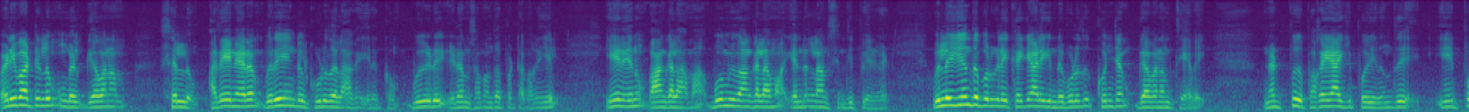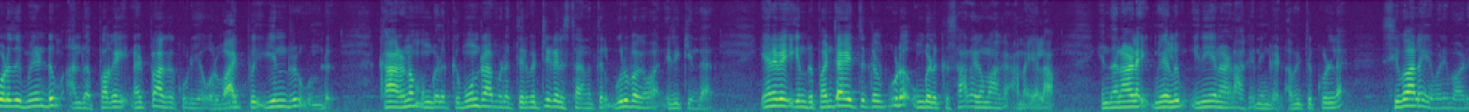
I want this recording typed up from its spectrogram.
வழிபாட்டிலும் உங்கள் கவனம் செல்லும். அதே நேரம் விரயங்கள் கூடுதலாக இருக்கும். வீடு இடம் சம்பந்தப்பட்ட வகையில் ஏதேனும் வாங்கலாமா பூமி வாங்கலாமா என்றெல்லாம் சிந்திப்பீர்கள். விலையுந்த பொருட்களை கையாளுகின்ற பொழுது கொஞ்சம் கவனம் தேவை. நட்பு பகையாகி போயிருந்து இப்பொழுது மீண்டும் அந்த பகை நட்பாகக்கூடிய ஒரு வாய்ப்பு இன்று உண்டு. காரணம் உங்களுக்கு மூன்றாம் இடத்தில் வெற்றிகள் ஸ்தானத்தில் குரு பகவான் இருக்கின்றார். எனவே இன்று பஞ்சாயத்துக்கள் கூட உங்களுக்கு சாதகமாக அமையலாம். இந்த நாளை மேலும் இனிய நாளாக நீங்கள் அமைத்துக்கொள்ள சிவாலய வழிபாடு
